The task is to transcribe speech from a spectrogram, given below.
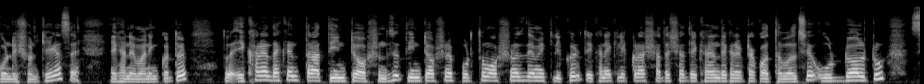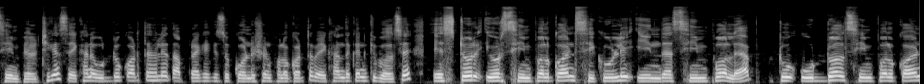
কন্ডিশন ঠিক আছে? এখানে মাইনিং করতে হবে। তো এখানে দেখেন তারা তিনটে অপশন দিচ্ছে তিনটে অপশনের প্রথম অপশনে যদি আমি ক্লিক করি, তো এখানে ক্লিক করার সাথে সাথে এখানে দেখেন একটা কথা বলছে উড্ডল টু সিম্পল ঠিক আছে? এখানে উড্ডু করতে হলে তো আপনাকে কিছু কন্ডিশন ফলো করতে হবে। এখান দেখেন কি বলছে store your simple coin securely in the simple app to withdraw simple coin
